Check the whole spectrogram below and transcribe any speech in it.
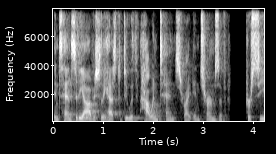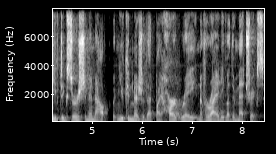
intensity obviously has to do with how intense, right, in terms of perceived exertion and output. And you can measure that by heart rate and a variety of other metrics.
